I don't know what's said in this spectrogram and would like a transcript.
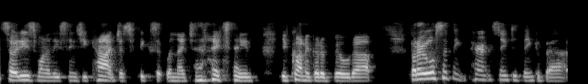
So it is one of these things you can't just fix it when they turn 18. You've kind of got to build up. But I also think parents need to think about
